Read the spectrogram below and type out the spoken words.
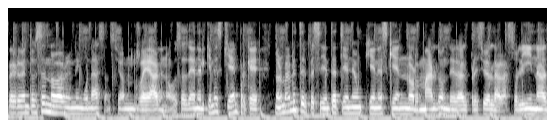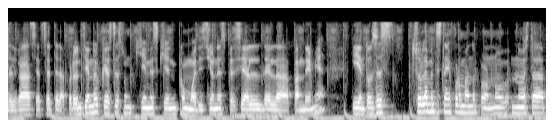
Pero entonces no va a haber ninguna sanción real, ¿no? O sea, en el quién es quién, porque normalmente el presidente tiene un quién es quién normal donde da el precio de la gasolina, del gas, etcétera. Pero entiendo que este es un quién es quién como edición especial de la pandemia y entonces solamente está informando, pero no, no, está,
